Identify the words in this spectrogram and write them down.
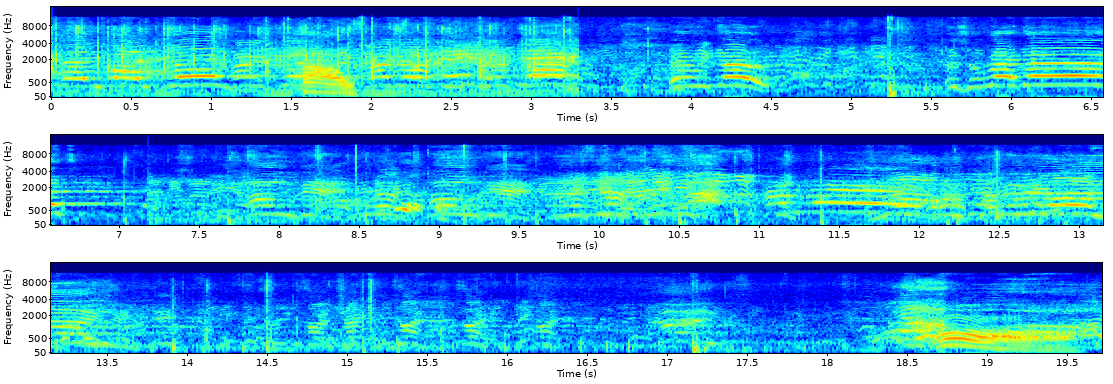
Hey, well done! how? Here we go! It's a red head! Hold it! Hold it! Carry on! Time, time, time, time, time. Oh,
